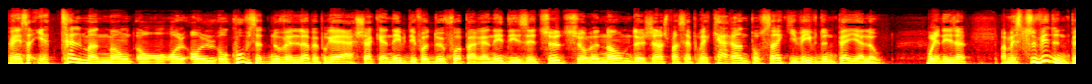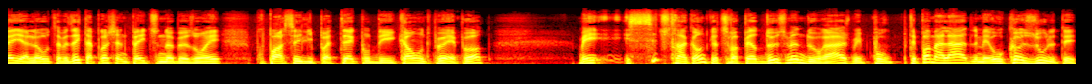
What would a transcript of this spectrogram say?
Vincent, il y a tellement de monde. On, couvre cette nouvelle-là à peu près à chaque année, puis des fois deux fois par année, des études sur le nombre de gens, je pense à peu près 40% qui vivent d'une paye à l'autre. Oui. des gens. Ah, mais si tu vis d'une paye à l'autre, ça veut dire que ta prochaine paye, tu en as besoin pour passer l'hypothèque, pour des comptes, peu importe. Mais si tu te rends compte que tu vas perdre deux semaines d'ouvrage, mais pour t'es pas malade, mais au cas où, tu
